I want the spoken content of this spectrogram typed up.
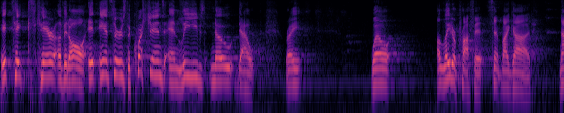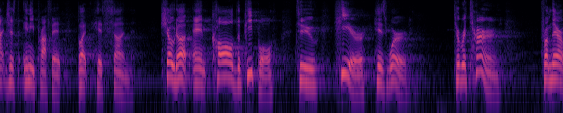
it takes care of it all. It answers the questions and leaves no doubt, right? Well, a later prophet sent by God, not just any prophet, but his son, showed up and called the people to hear his word, to return from their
